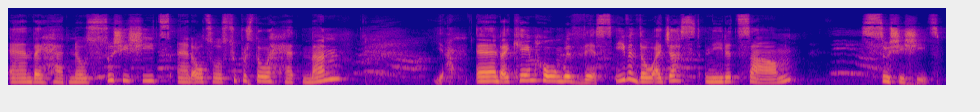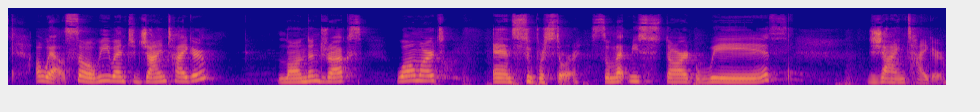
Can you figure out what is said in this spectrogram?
and they had no sushi sheets and also Superstore had none. Yeah, and I came home with this, even though I just needed some sushi sheets. Oh well, so we went to Giant Tiger, London Drugs, Walmart, and Superstore. So let me start with Giant Tiger.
